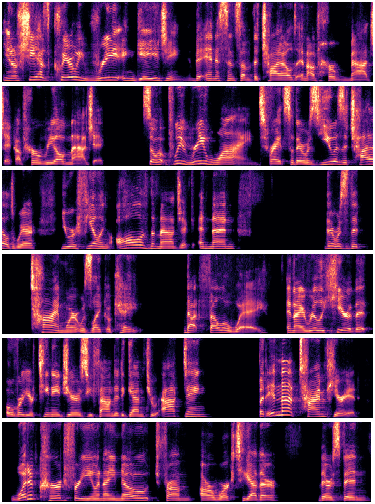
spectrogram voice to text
you know she has clearly re-engaging the innocence of the child and of her magic of her real magic so if we rewind right so there was you as a child where you were feeling all of the magic and then there was the time where it was like okay that fell away. And I really hear that over your teenage years, you found it again through acting. But in that time period, what occurred for you? And I know from our work together, there's been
